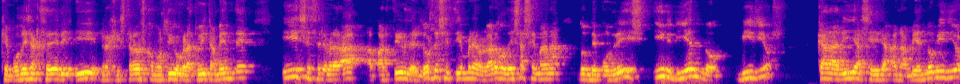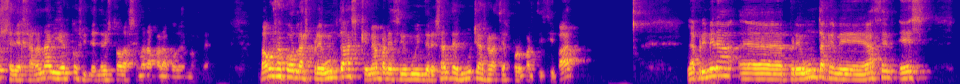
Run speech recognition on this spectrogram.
que podéis acceder y, registraros, como os digo, gratuitamente y se celebrará a partir del 2 de septiembre a lo largo de esa semana, donde podréis ir viendo vídeos. Cada día se irán abriendo vídeos, se dejarán abiertos y tendréis toda la semana para poderlos ver. Vamos a por las preguntas que me han parecido muy interesantes. Muchas gracias por participar. La primera eh, pregunta que me hacen es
